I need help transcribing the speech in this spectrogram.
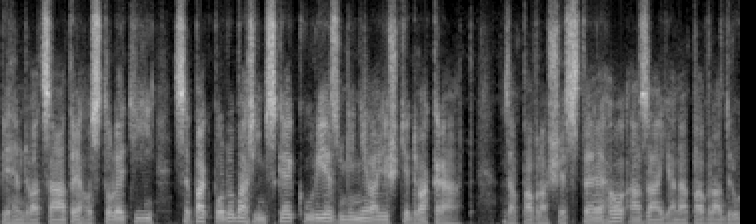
Během 20. století se pak podoba římské kurie změnila ještě dvakrát, za Pavla VI. a za Jana Pavla II.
